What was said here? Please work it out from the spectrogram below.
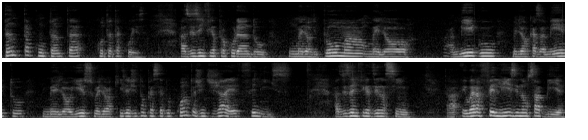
tanta, com tanta, com tanta coisa. Às vezes a gente fica procurando um melhor diploma, um melhor amigo, melhor casamento, melhor isso, melhor aquilo, e a gente não percebe o quanto a gente já é feliz. Às vezes a gente fica dizendo assim, ah, eu era feliz e não sabia.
